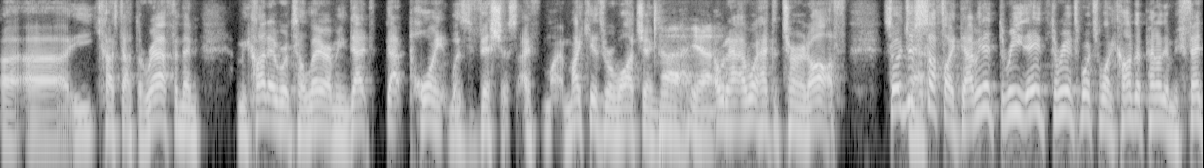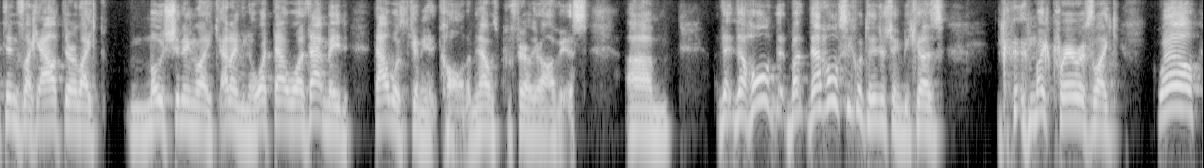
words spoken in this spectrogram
uh, uh, he cussed out the ref. And then, I mean, Clyde Edwards Helaire, I mean, that that point was vicious. I, my, my kids were watching. Uh, yeah. I would, have, I would have to turn it off. So just yeah. stuff like that. I mean, they had three, they had three unsportsmanlike conduct penalty. I mean, Fenton's like out there, like motioning, like, I don't even know what that was. That made, that was going to get called. I mean, that was fairly obvious. Um, the, the whole, but that whole sequence is interesting because Mike Pereira is like, well,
